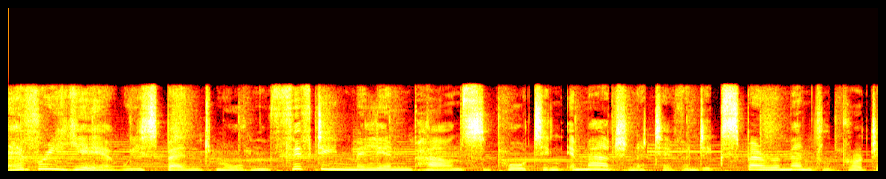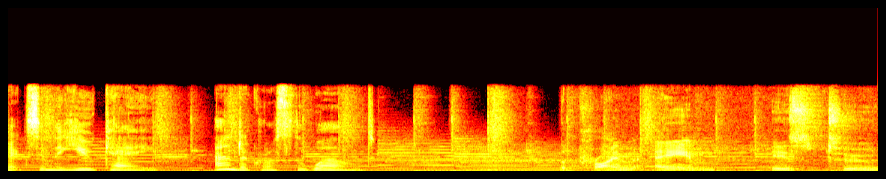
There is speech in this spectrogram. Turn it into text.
Every year we spend more than £15 million supporting imaginative and experimental projects in the UK and across the world. The prime aim is to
